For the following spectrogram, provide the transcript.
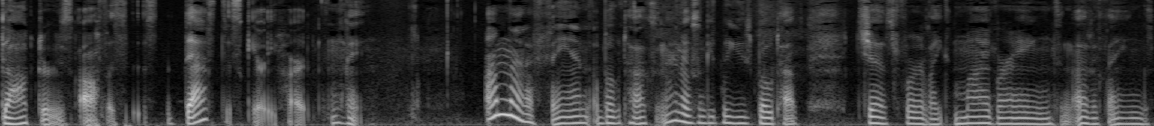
doctors' offices. That's the scary part. Okay. I'm not a fan of Botox, and I know some people use Botox just for like migraines and other things.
